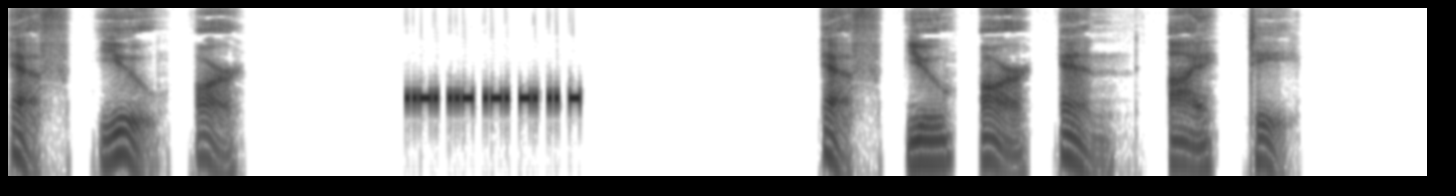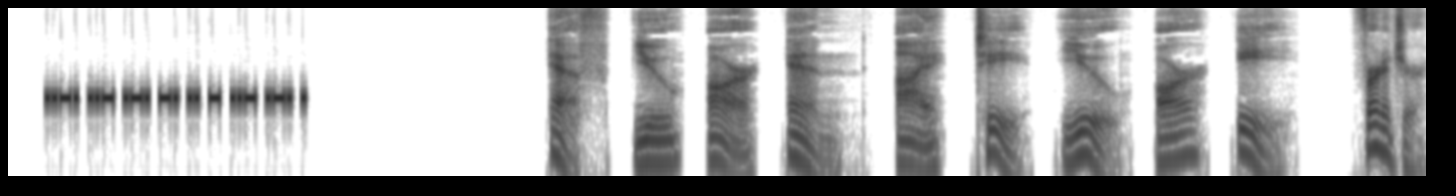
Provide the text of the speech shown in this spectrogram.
F, U, R. F, U, R, N, I, T. F, U, R, N, I, T, U, R, E. Furniture.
